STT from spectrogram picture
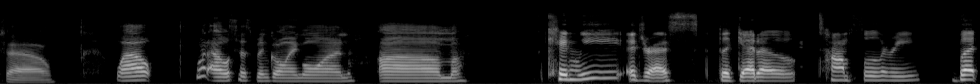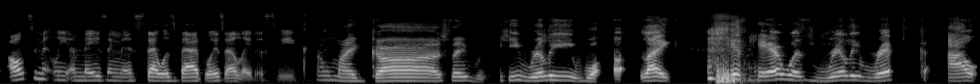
So, Well, what else has been going on? Um, Can we address the ghetto tomfoolery, but ultimately amazingness that was Bad Boys LA this week? oh my gosh, they he really uh, like his hair was really ripped out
